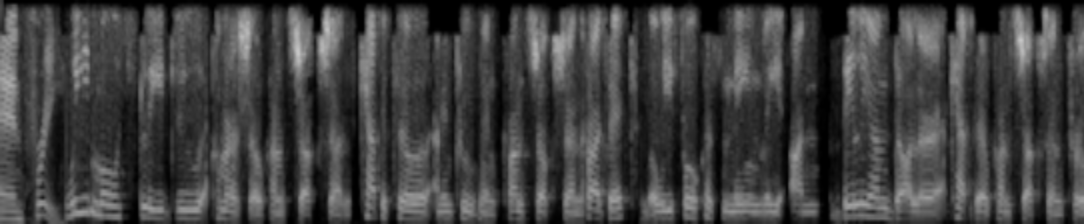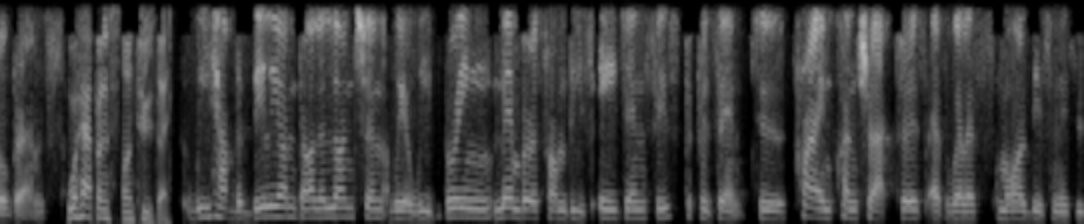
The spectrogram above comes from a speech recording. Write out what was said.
and free. We mostly do commercial construction, capital and improvement construction projects, but we focus mainly on billion dollar capital construction programs. What happens on Tuesday? We have the billion dollar luncheon where we bring members from these agencies to present to prime contractors as well as small businesses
